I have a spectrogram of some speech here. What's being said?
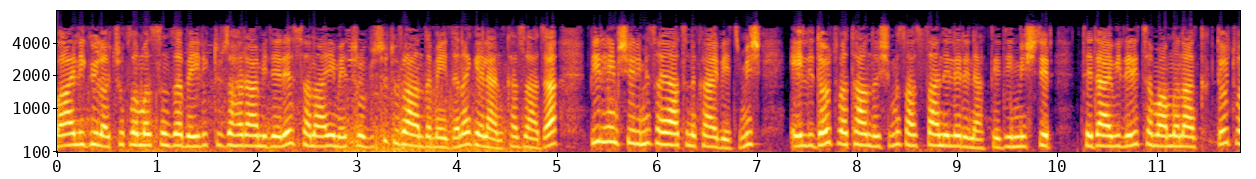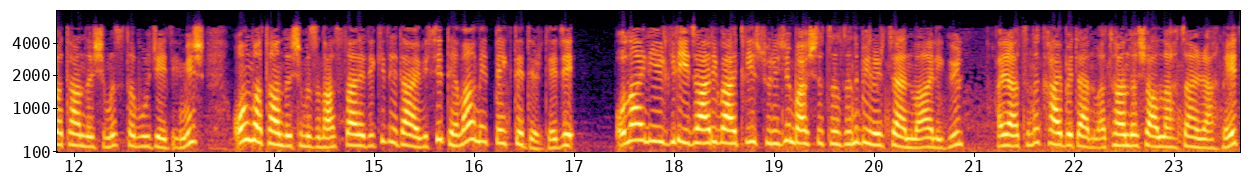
Vali Gül açıklamasında Beylikdüzü Haramidere sanayi metrobüsü durağında meydana gelen kazada bir hemşerimiz hayatını kaybetmiş, 54 vatandaşımız hastanelere nakledilmiştir. Tedavileri tamamlanan 44 vatandaşımız taburcu edilmiş, 10 vatandaşımızın hastanedeki tedavisi devam etmektedir dedi. Olayla ilgili idari ve adli sürecin başlatıldığını belirten Vali Gül, hayatını kaybeden vatandaşa Allah'tan rahmet,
